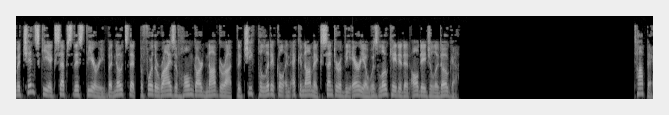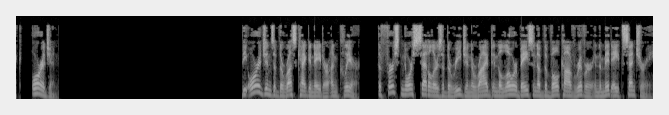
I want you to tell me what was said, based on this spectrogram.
Machinsky accepts this theory but notes that, before the rise of Holmgard Novgorod, the chief political and economic center of the area was located at Aldeigja Ladoga. Origin The origins of the Rus Khaganate are unclear. The first Norse settlers of the region arrived in the lower basin of the Volkhov River in the mid-8th century.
